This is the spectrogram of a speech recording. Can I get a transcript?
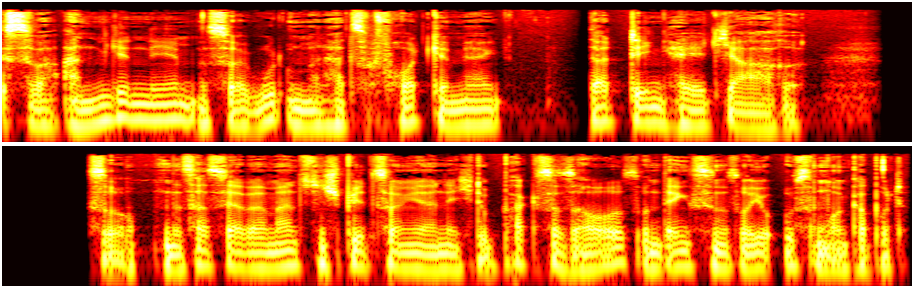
es war angenehm, es war gut und man hat sofort gemerkt, das Ding hält Jahre. So, und das hast du ja bei manchen Spielzeugen ja nicht. Du packst es aus und denkst dir so, jo, ist morgen kaputt.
